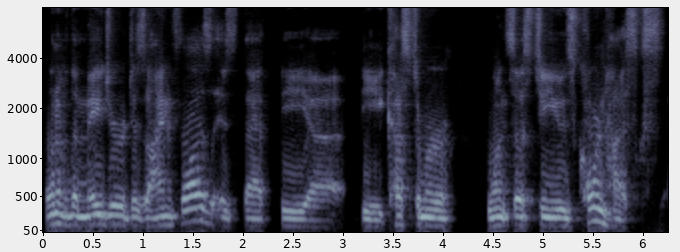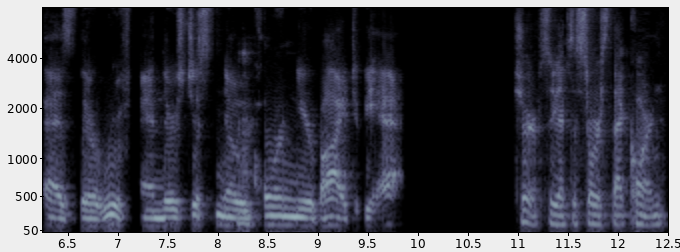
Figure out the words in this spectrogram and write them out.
one of the major design flaws is that the uh, the customer wants us to use corn husks as their roof and there's just no Hmm. corn nearby to be had Sure. So you have to source that corn.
